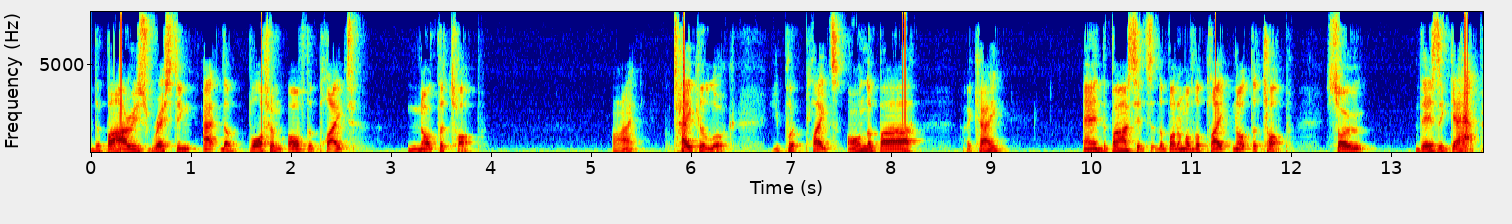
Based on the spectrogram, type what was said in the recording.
the bar is resting at the bottom of the plate, not the top. All right? Take a look. You put plates on the bar, okay? And the bar sits at the bottom of the plate, not the top. So there's a gap.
